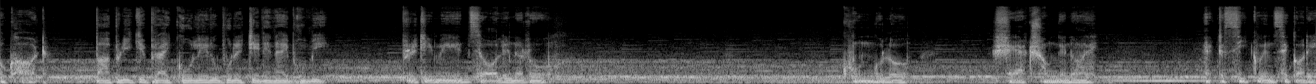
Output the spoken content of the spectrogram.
ও ঘট পাপড়িকে প্রায় কোলের উপরে টেনে নেয় ভূমি। Pretty maids all in row. খুনগুলো সে একসঙ্গে নয় একটা সিকোয়েন্সে করে।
